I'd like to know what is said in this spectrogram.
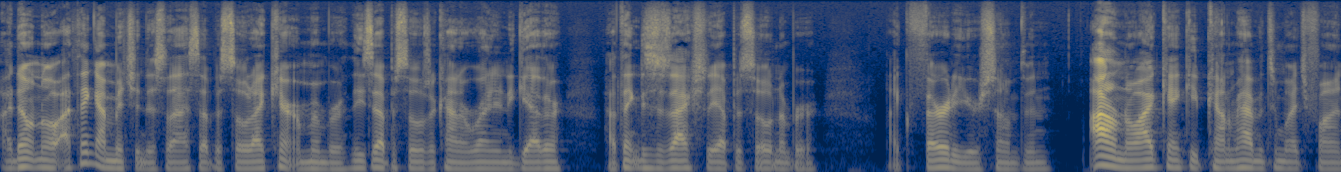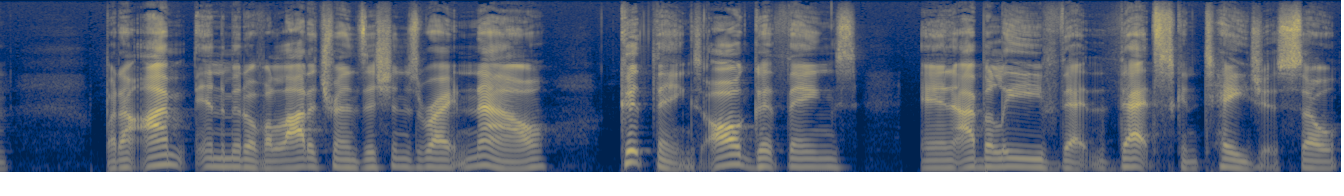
I don't know. I think I mentioned this last episode. I can't remember. These episodes are kind of running together. I think this is actually episode number like 30 or something. I don't know. I can't keep count. I'm having too much fun. But I'm in the middle of a lot of transitions right now. Good things, all good things. And I believe that that's contagious. So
